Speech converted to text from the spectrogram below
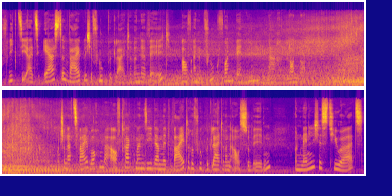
fliegt sie als erste weibliche Flugbegleiterin der Welt auf einem Flug von Berlin nach London. Und schon nach zwei Wochen beauftragt man sie damit, weitere Flugbegleiterinnen auszubilden. Und männliche Stewards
